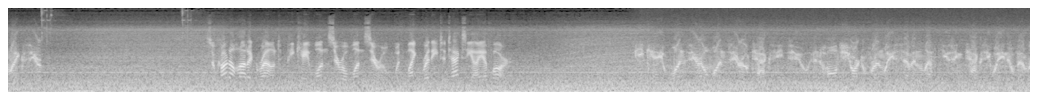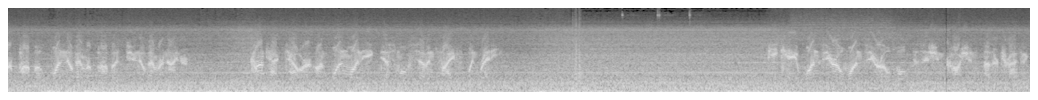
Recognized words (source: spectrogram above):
Mike 0. Soekarno Hatta ground PK-1010 with Mike ready to taxi IFR. PK 1010 taxi 2 and hold short of runway 7 left using taxiway November Papa 1 November Papa 2 November Niner. Contact tower on 118.75 when ready. PK 1010 hold position caution other traffic.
